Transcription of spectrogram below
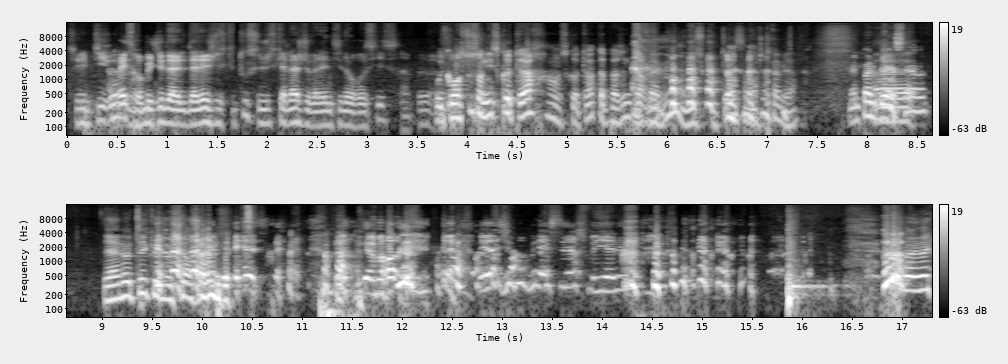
C'est les petits jeunes. après, ils seraient obligés d'aller jusqu'à tous jusqu'à l'âge de Valentino Rossi. C'est un peu. euh, Ils commencent tous en e-scooter. En scooter, t'as pas besoin de Bah permis. oui, on est scooter, ça marche très bien. Même pas le Euh, BSR. Et à noter que nos chers amis. Évidemment. Mais là, j'ai mon BSR, je peux y aller. Bah, mec,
